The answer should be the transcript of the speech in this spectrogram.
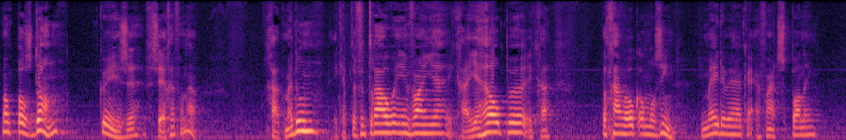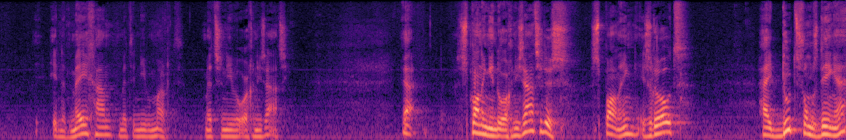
Want pas dan kun je ze zeggen van nou, ga het maar doen. Ik heb er vertrouwen in van je. Ik ga je helpen. Ik ga... Dat gaan we ook allemaal zien. Die medewerker ervaart spanning in het meegaan met de nieuwe markt. Met zijn nieuwe organisatie. Ja, spanning in de organisatie dus. Spanning is rood. Hij doet soms dingen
